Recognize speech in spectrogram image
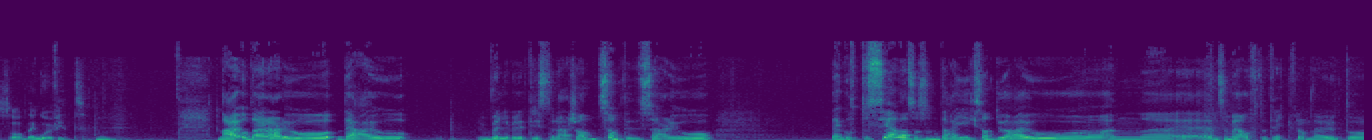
Så det går jo fint. Nei, og der er det jo Det er jo veldig, veldig trist når det er sånn. Samtidig så er det jo Det er godt å se, da, sånn som deg. ikke sant? Du er jo en, eh, en som jeg ofte trekker fram når jeg er rundt og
